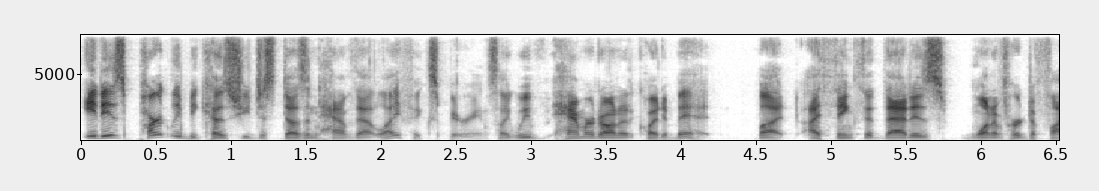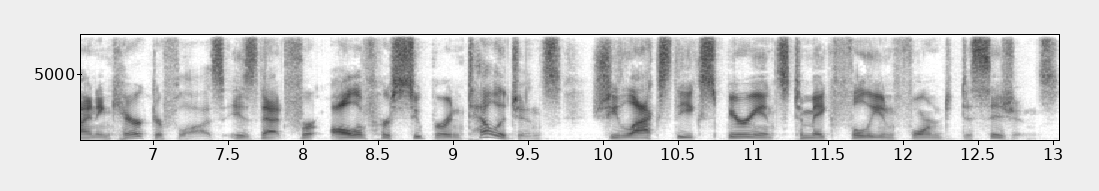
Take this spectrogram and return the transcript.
It is partly because she just doesn't have that life experience. Like we've hammered on it quite a bit. But I think that that is one of her defining character flaws is that for all of her super intelligence, she lacks the experience to make fully informed decisions.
